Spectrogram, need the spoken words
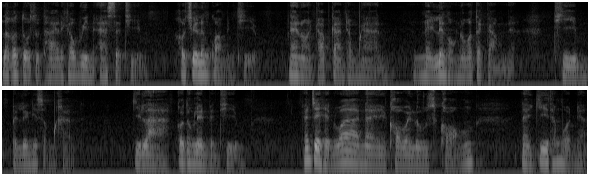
แล้วก็ตัวสุดท้ายนะครับ win as a team เขาเชื่อเรื่องความเป็นทีม แน่นอนครับการทำงานในเรื่องของนวัตกรรมเนี่ยทีมเป็นเรื่องที่สำคัญ กีฬาก็ต้องเล่นเป็นทีมนั่นจะเห็นว่าใน core values ของ n i กี้ทั้งหมดเนี่ย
